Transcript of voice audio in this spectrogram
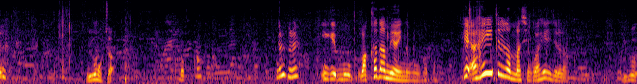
이거 먹자. 먹까? 그래, 그래. 이게 뭐, 마카다미아 있는 건가 봐. 헤, 아, 헤이즐넛 맛인 거야, 헤이즐넛. 이거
